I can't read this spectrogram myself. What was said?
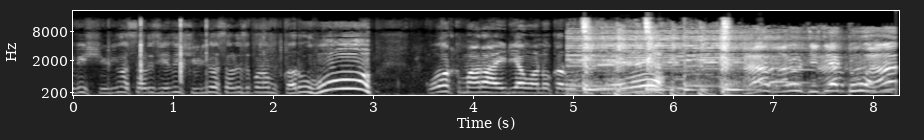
એવી સીડીઓ સળીશ એવી સીડીઓ સળીશ પણ આમ કરું હું. કોક મારા આઈડિયા વાનો કરવો હા મારું જીજે તું હા?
